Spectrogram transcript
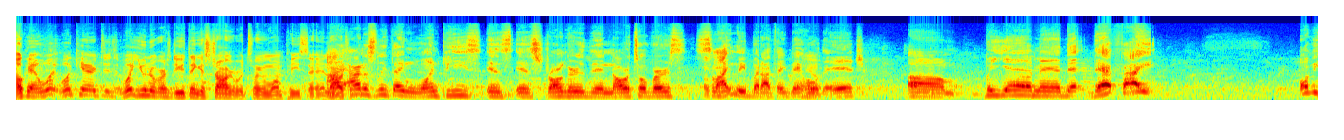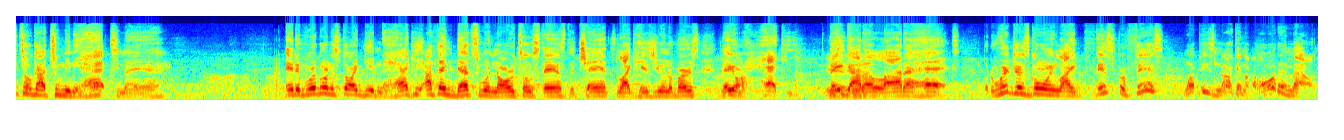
Okay, and what what characters, what universe do you think is stronger between One Piece and Naruto? I honestly think One Piece is is stronger than Naruto verse slightly, but I think they hold Yeah. the edge. Um, but yeah, man, that that fight, Obito got too many hacks, man. And if we're gonna start getting hacky, I think that's where Naruto stands the chance. Like his universe, they are hacky. They got yeah. a lot of hacks. But we're just going like fist for fist, One Piece knocking all them out.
